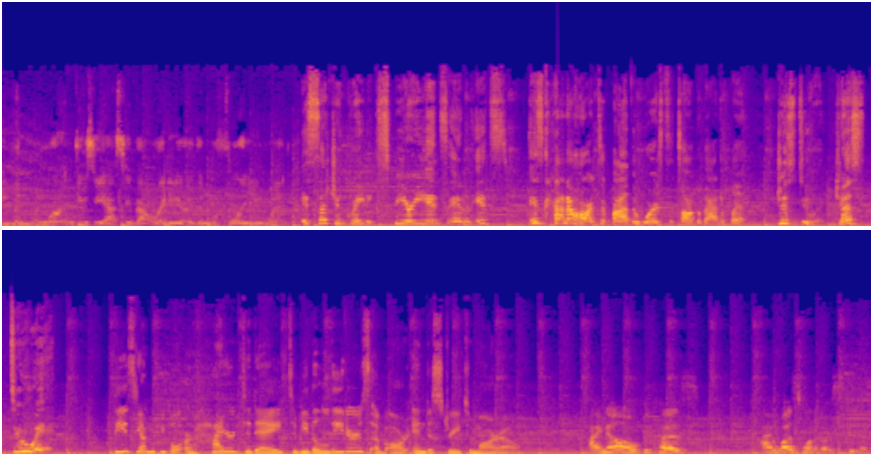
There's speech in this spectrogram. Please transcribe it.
even more enthusiastic about radio than before you went. It's such a great experience, and it's it's kind of hard to find the words to talk about it, but just do it. Just do it. These young people are hired today to be the leaders of our industry tomorrow. I know because I was one of those students,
